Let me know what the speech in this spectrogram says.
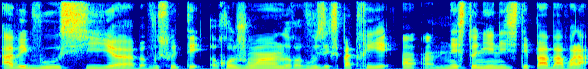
avec vous si euh, bah, vous souhaitez rejoindre, vous expatrier en, Estonie. N'hésitez pas, bah voilà,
